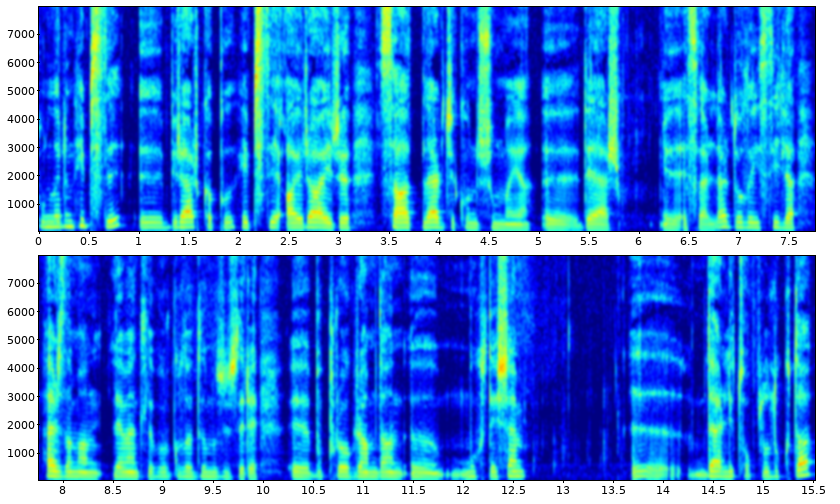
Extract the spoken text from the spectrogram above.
Bunların hepsi e, birer kapı, hepsi ayrı ayrı saatlerce konuşulmaya e, değer e, eserler. Dolayısıyla her zaman Levent'le vurguladığımız üzere e, bu programdan e, muhteşem e, derli toplulukta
